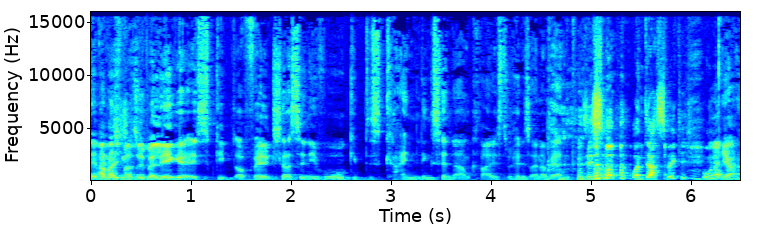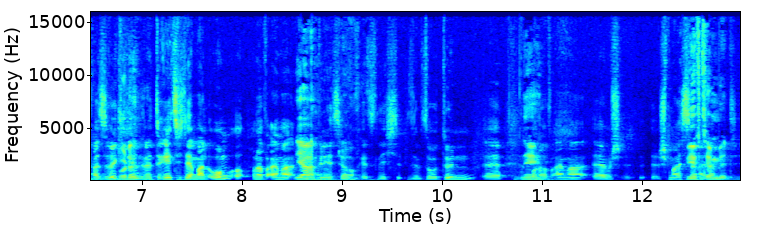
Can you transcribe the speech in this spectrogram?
wenn Aber ich ich- mal so überlege, es gibt auf Weltklasse-Niveau gibt es keinen Linkshänder am Kreis. Du hättest einer werden können. Siehst du? Und das wirklich, ohne, Ja, also wirklich, oder? dann dreht sich der Mann um und auf einmal, Ja, ich bin jetzt ja auch jetzt nicht so dünn, äh, Nee. und auf einmal ähm, sch- schmeißt Wirft er mit,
